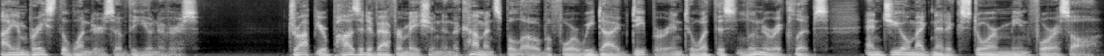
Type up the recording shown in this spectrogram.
I embrace the wonders of the universe. Drop your positive affirmation in the comments below before we dive deeper into what this lunar eclipse and geomagnetic storm mean for us all.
